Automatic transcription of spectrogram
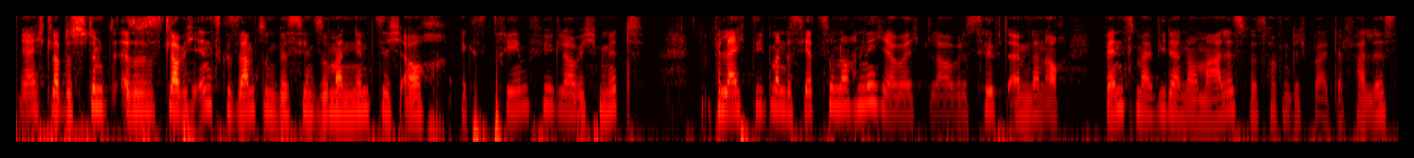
Ja, ich glaube, das stimmt. Also das ist, glaube ich, insgesamt so ein bisschen so, man nimmt sich auch extrem viel, glaube ich, mit. Vielleicht sieht man das jetzt so noch nicht, aber ich glaube, das hilft einem dann auch, wenn es mal wieder normal ist, was hoffentlich bald der Fall ist,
